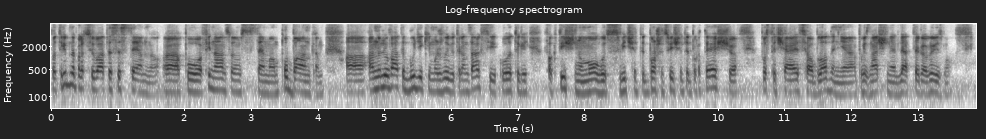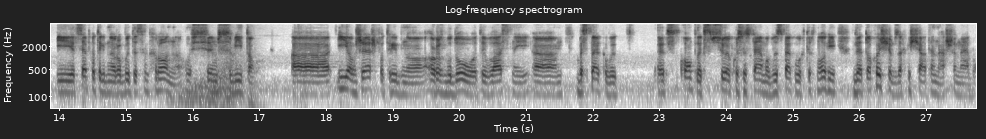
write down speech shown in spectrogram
Потрібно працювати системно по фінансовим системам, по банкам, анулювати будь-які можливі транзакції, котрі фактично можуть свідчити, можуть свідчити про те, що постачається обладнання призначене для тероризму, і це потрібно робити синхронно усім світом. А, і вже ж потрібно розбудовувати власний а, безпековий е, комплекс, всю екосистему безпекових технологій для того, щоб захищати наше небо.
